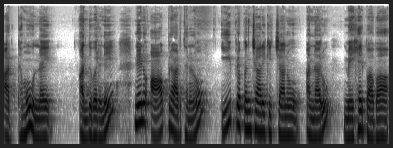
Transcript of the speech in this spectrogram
అర్థము ఉన్నాయి. అందువలనే నేను ఆ ప్రార్థనను ఈ ప్రపంచానికి ఇచ్చాను అన్నారు మెహర్ బాబా.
